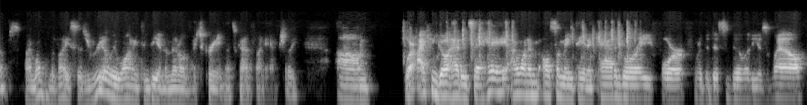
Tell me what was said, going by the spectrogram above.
oops, my mobile device is really wanting to be in the middle of my screen. That's kind of funny, actually. Um, where I can go ahead and say, hey, I want to also maintain a category for, for the disability as well.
